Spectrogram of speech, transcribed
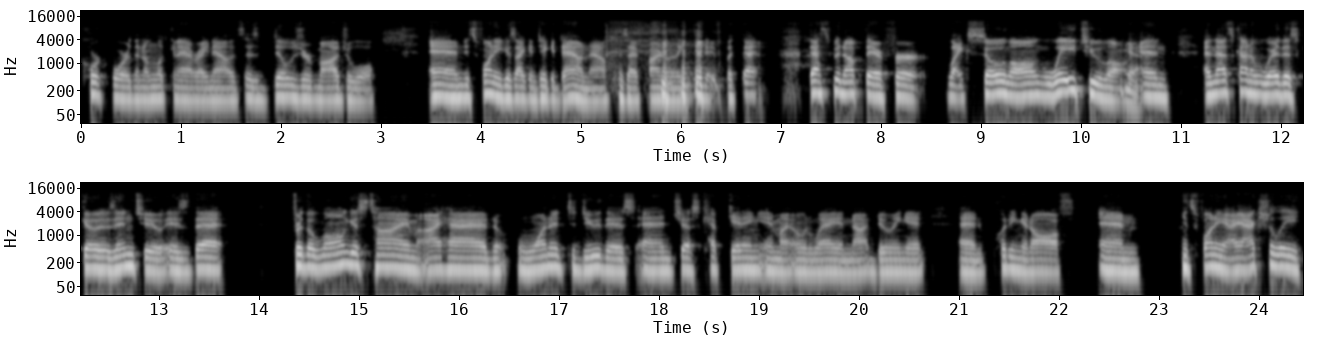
cork board that I'm looking at right now. It says "Build Your Module," and it's funny because I can take it down now because I finally did it. But that that's been up there for like so long, way too long, Yeah. and and that's kind of where this goes into is that for the longest time I had wanted to do this and just kept getting in my own way and not doing it and putting it off. And it's funny, I actually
